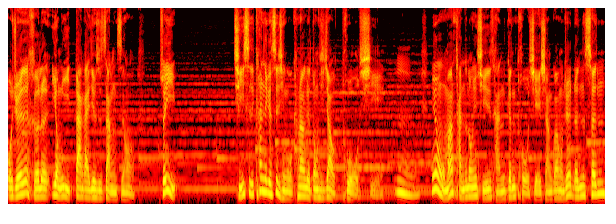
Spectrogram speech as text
我觉得合的用意大概就是这样子哦，所以其实看这个事情，我看到一个东西叫妥协。嗯，因为我们要谈的东西其实谈跟妥协相关。我觉得人生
